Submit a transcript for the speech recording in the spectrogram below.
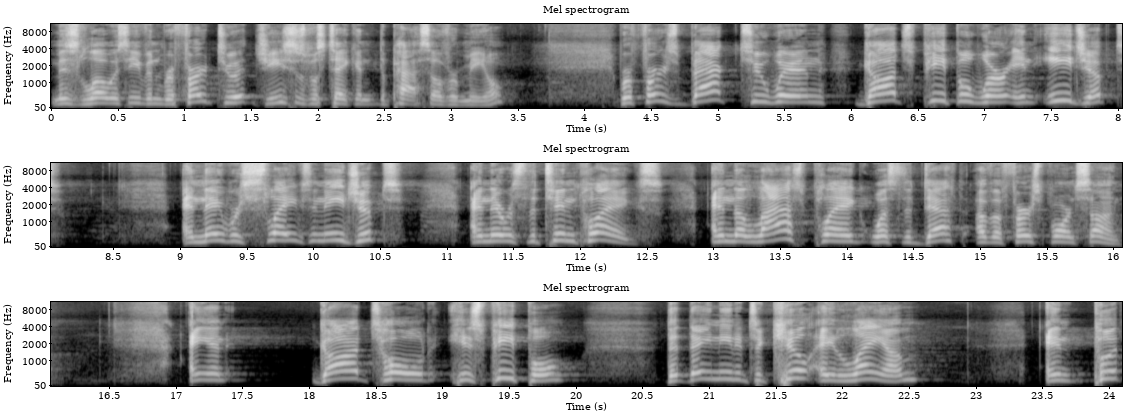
Ms. Lois even referred to it. Jesus was taking the Passover meal. Refers back to when God's people were in Egypt and they were slaves in Egypt, and there was the 10 plagues. And the last plague was the death of a firstborn son. And God told his people that they needed to kill a lamb and put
